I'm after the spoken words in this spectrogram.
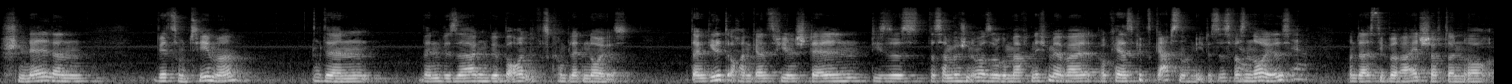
schnell dann wird zum Thema, denn wenn wir sagen, wir bauen etwas komplett Neues, dann gilt auch an ganz vielen Stellen dieses, das haben wir schon immer so gemacht, nicht mehr, weil, okay, das gab es noch nie, das ist was ja. Neues. Ja. Und da ist die Bereitschaft dann auch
